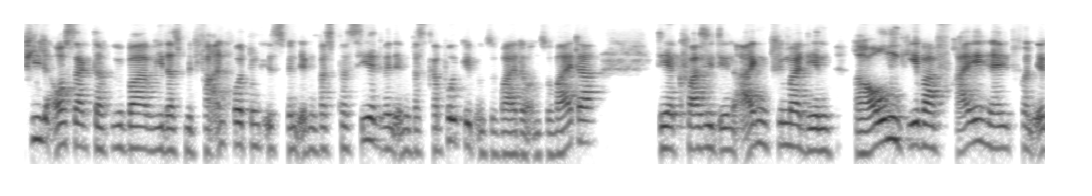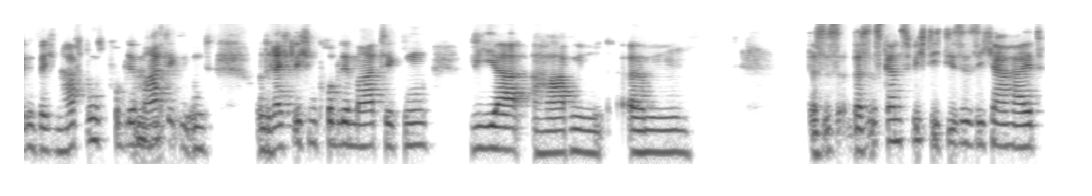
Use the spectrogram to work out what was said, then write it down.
viel aussagt darüber, wie das mit Verantwortung ist, wenn irgendwas passiert, wenn irgendwas kaputt geht und so weiter und so weiter, der quasi den Eigentümer, den Raumgeber frei hält von irgendwelchen Haftungsproblematiken mhm. und, und rechtlichen Problematiken. Wir haben ähm, das ist, das ist ganz wichtig, diese Sicherheit.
